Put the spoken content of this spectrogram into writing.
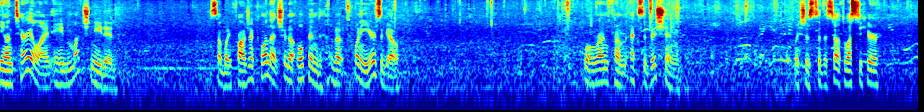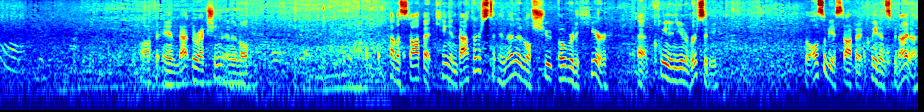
The Ontario line, a much needed subway project, one that should have opened about 20 years ago, will run from Exhibition, which is to the southwest of here, off in that direction, and it'll have a stop at King and Bathurst, and then it'll shoot over to here at Queen and University. There'll also be a stop at Queen and Spadina.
